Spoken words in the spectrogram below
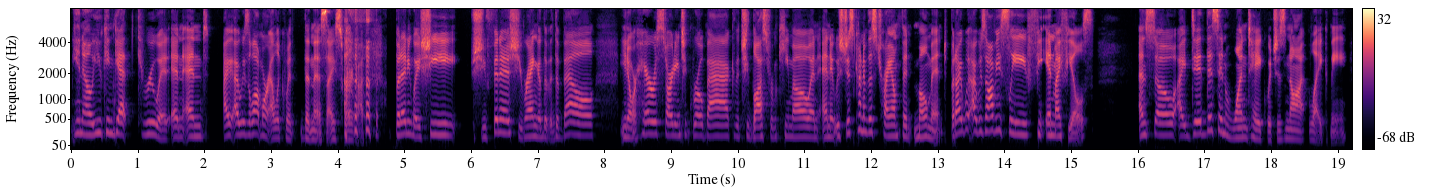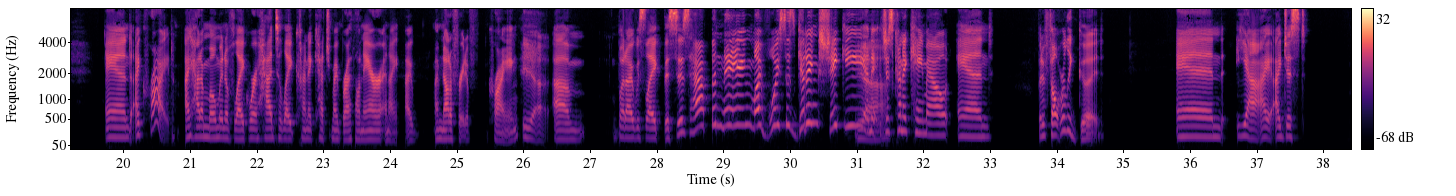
you know, you can get through it. And and I, I was a lot more eloquent than this, I swear to God. but anyway, she she finished, she rang the, the bell, you know, her hair was starting to grow back that she'd lost from chemo. And, and it was just kind of this triumphant moment. But I, w- I was obviously fe- in my feels. And so I did this in one take, which is not like me. And I cried. I had a moment of like where I had to like kind of catch my breath on air. And I, I I'm not afraid of crying. Yeah. Um, but I was like, this is happening. My voice is getting shaky. And it just kind of came out and but it felt really good. And yeah, I I just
